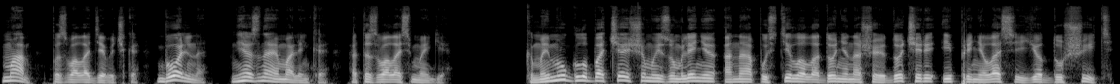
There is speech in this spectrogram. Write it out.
«Мам», – позвала девочка, – «больно». «Я знаю, маленькая», – отозвалась Мэгги. К моему глубочайшему изумлению она опустила ладони на шею дочери и принялась ее душить.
